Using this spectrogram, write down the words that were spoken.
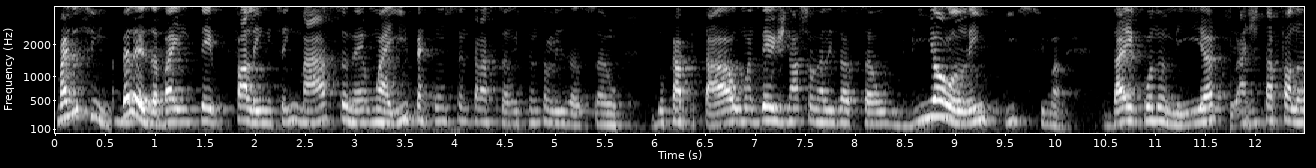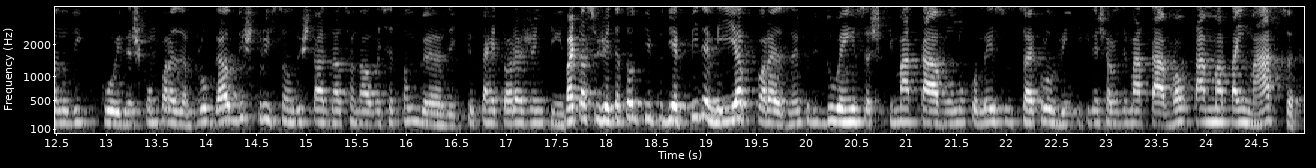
Mas assim, beleza, vai ter falência em massa, né? Uma hiperconcentração e centralização do capital, uma desnacionalização violentíssima da economia. A gente está falando de coisas como, por exemplo, o grau de destruição do Estado Nacional vai ser tão grande que o território argentino vai estar sujeito a todo tipo de epidemia, por exemplo, de doenças que matavam no começo do século XX, que deixaram de matar, voltar a matar em massa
